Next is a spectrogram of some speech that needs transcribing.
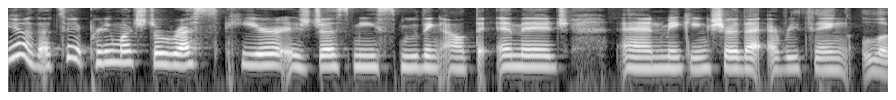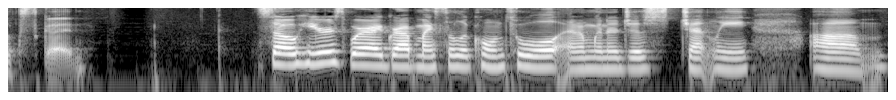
yeah, that's it. Pretty much the rest here is just me smoothing out the image and making sure that everything looks good. So here's where I grab my silicone tool and I'm going to just gently um,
